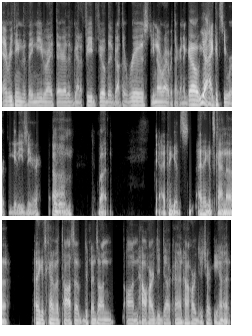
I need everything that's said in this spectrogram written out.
everything that they need right there, they've got a feed field, they've got their roost, you know right where they're gonna go. Yeah, I could see where it could get easier. Mm-hmm. Um, but yeah, I think it's I think it's kind of I think it's kind of a toss up. Depends on on how hard you duck hunt, how hard you turkey hunt.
